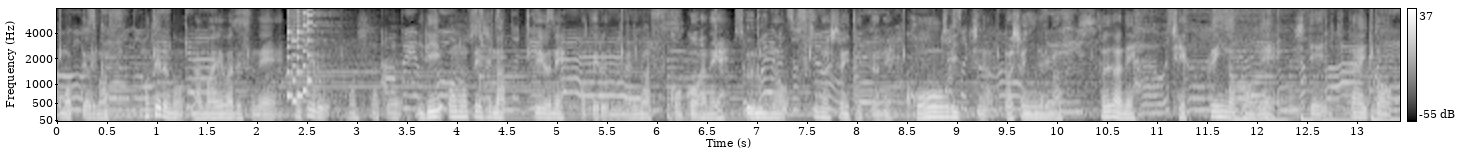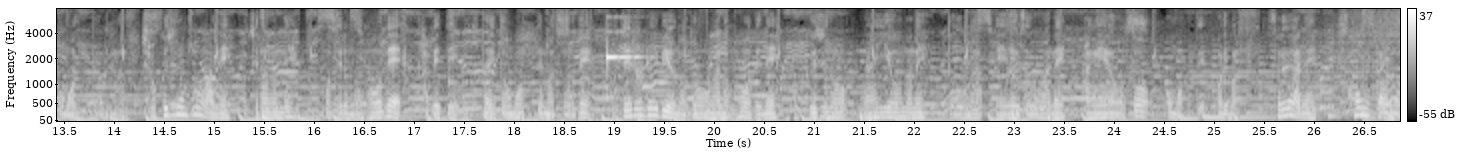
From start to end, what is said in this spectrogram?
思っております。ホテルの名前はですねホテル星立入表島というねホテルになります。ここはね海の好きな人にとってはね高リッチな場所になります。それではねチェックインの方ねしていきたいと思っております。食事の方はねこちらのねホテルの方で食べていきたいと思ってますのでホテルレビューの動画の方でね食事の内容のね動画映像はね上げようと思っております。それではね今回の動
